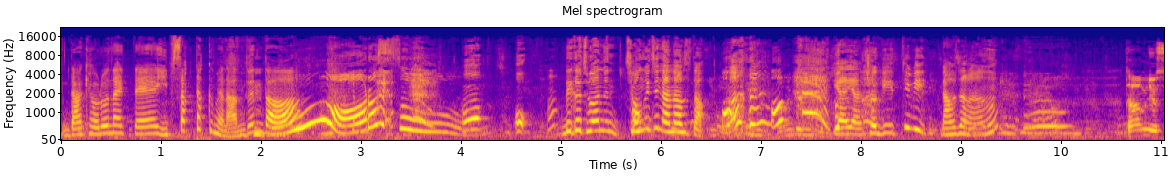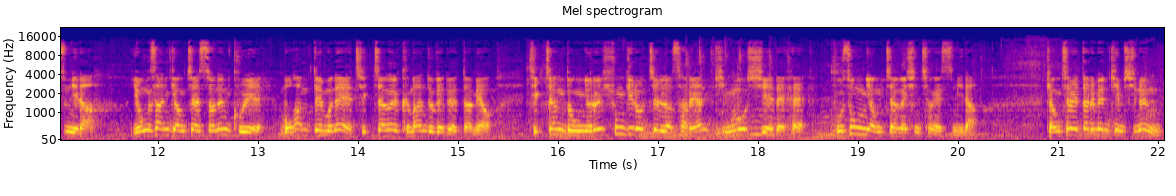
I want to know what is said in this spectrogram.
나 결혼할 때 입 싹 닦으면 안 된다. 오, 알았어. 어? 어? 내가 좋아하는 정희진 아나운서다. 어? 야야, 저기 TV 나오잖아. 응? 다음 뉴스입니다. 용산경찰서는 9일 모함 때문에 직장을 그만두게 됐다며 직장 동료를 흉기로 찔러 살해한 김모 씨에 대해 구속영장을 신청했습니다. 경찰에 따르면 김 씨는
